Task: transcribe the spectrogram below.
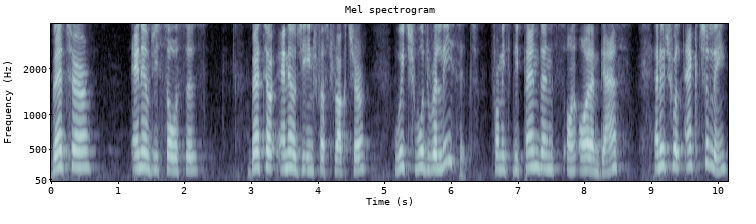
better energy sources, better energy infrastructure, which would release it from its dependence on oil and gas, and which will actually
